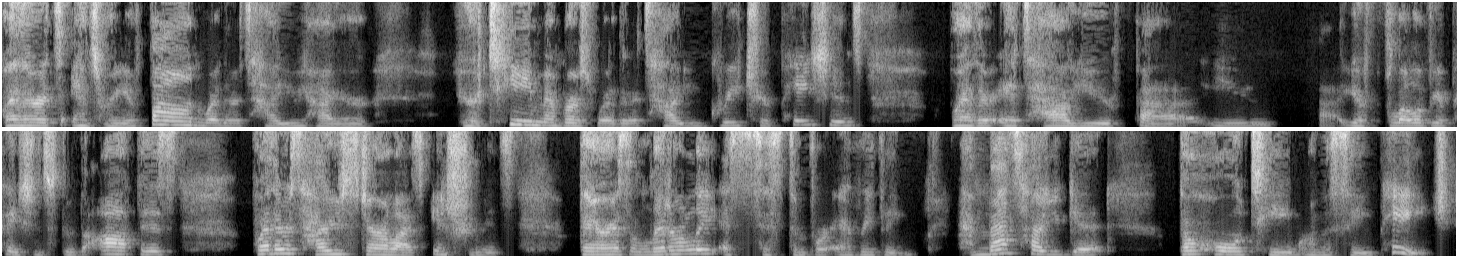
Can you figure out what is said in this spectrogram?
whether it's answering your phone whether it's how you hire your team members whether it's how you greet your patients whether it's how you uh, you uh, your flow of your patients through the office whether it's how you sterilize instruments there is literally a system for everything. And that's how you get the whole team on the same page.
